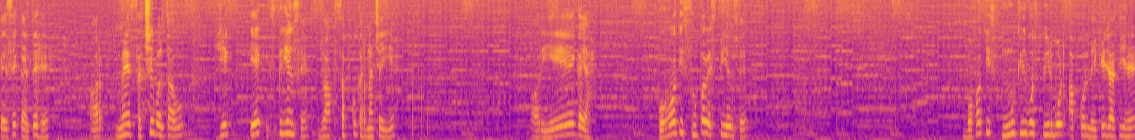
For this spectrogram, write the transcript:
कैसे करते हैं। और मैं सच्ची बोलता हूँ, ये एक एक्सपीरियंस है जो आप सबको करना चाहिए। और ये गया। बहुत ही सुपर एक्सपीरियंस है। बहुत ही स्मूथली वो स्पीड बोट आपको लेके जाती है।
